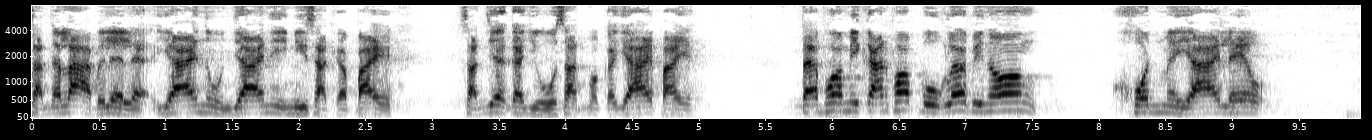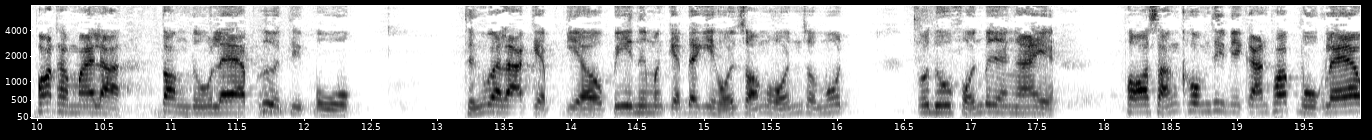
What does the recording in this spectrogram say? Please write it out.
สัตว์นะล่าไปเลยแหละย้ายหนุนย้ายนี่มีสัตว์กลับไป สัตว์เยอะก็อยู่สัตว์หมดก็ย้ายไป แต่พอมีการเพาะปลูกแล้วพี่น้อง คนไม่ย้ายแล้ว เพราะทำไมล่ะ ต้องดูแลพืชที่ปลูก ถึงเวลาเก็บเกี่ยว ปีหนึ่งมันเก็บได้กี่หนสองหนสมมุติเราดูฝนเป็นยังไง พอสังคมที่มีการเพาะปลูกแล้ว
